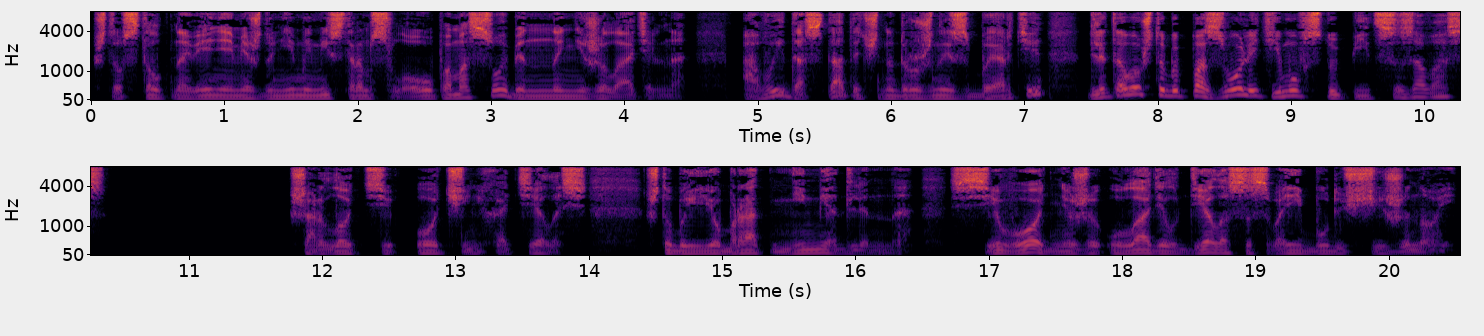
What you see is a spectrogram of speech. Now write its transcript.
что столкновение между ним и мистером Слоупом особенно нежелательно, а вы достаточно дружны с Берти для того, чтобы позволить ему вступиться за вас. Шарлотте очень хотелось, чтобы ее брат немедленно, сегодня же уладил дело со своей будущей женой.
